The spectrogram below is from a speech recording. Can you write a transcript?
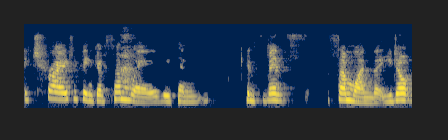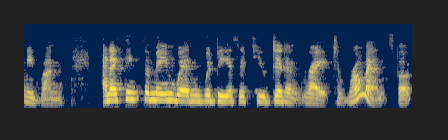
I try to think of some way we can convince someone that you don't need one. And I think the main win would be as if you didn't write a romance book.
